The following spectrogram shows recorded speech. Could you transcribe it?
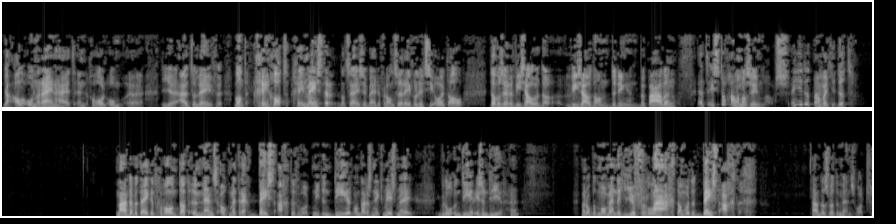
ja, alle onreinheid en gewoon om uh, je uit te leven. Want geen God, geen meester, dat zei ze bij de Franse revolutie ooit al. Dat wil zeggen, wie zou, wie zou dan de dingen bepalen? Het is toch allemaal zinloos. En je doet maar wat je doet. Maar dat betekent gewoon dat een mens ook met recht beestachtig wordt. Niet een dier, want daar is niks mis mee. Ik bedoel, een dier is een dier. Hè? Maar op het moment dat je je verlaagt, dan wordt het beestachtig. Nou, dat is wat de mens wordt.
